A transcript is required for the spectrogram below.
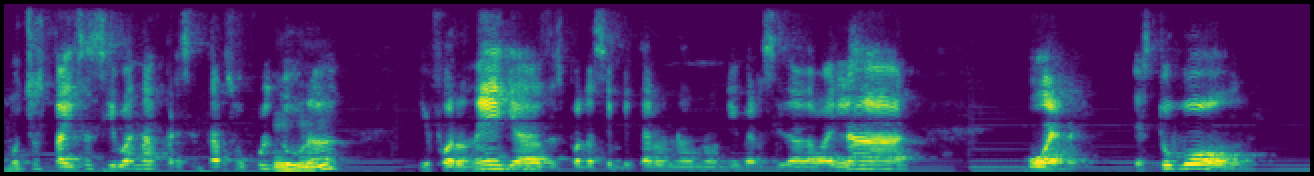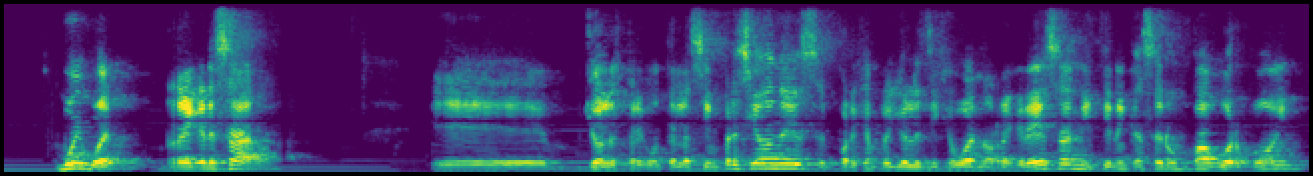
muchos países iban a presentar su cultura y fueron ellas, después las invitaron a una universidad a bailar, Bueno, estuvo muy bueno. Regresaron. Eh, yo les pregunté las impresiones. Por ejemplo, yo les dije, bueno, regresan y tienen que hacer un PowerPoint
